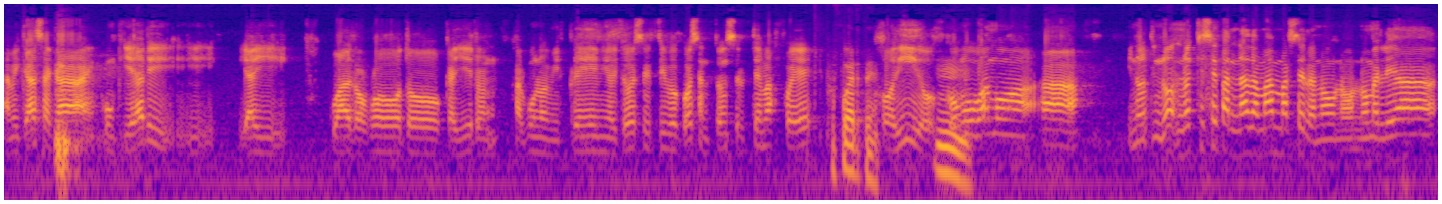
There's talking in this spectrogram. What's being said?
a mi casa acá en Cunquillar y, y, y hay cuadros rotos, cayeron algunos de mis premios y todo ese tipo de cosas, entonces el tema fue Fue fuerte. jodido. Mm. ¿Cómo vamos a...? a- y no, no, no es que sepan nada más, Marcela, no, no, no me lea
